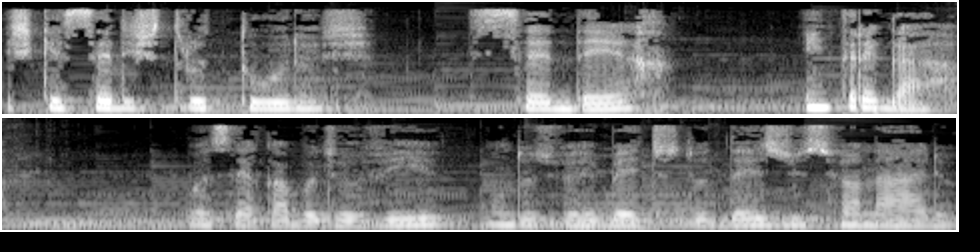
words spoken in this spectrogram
esquecer estruturas, ceder, entregar. Você acaba de ouvir um dos verbetes do Desdicionário,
